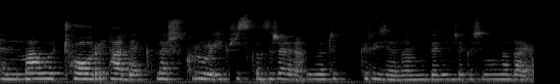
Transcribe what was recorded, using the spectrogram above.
ten mały czor, Tadek, nasz królik, wszystko zżera. To znaczy gryzie nam i do niczego się nie nadają.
